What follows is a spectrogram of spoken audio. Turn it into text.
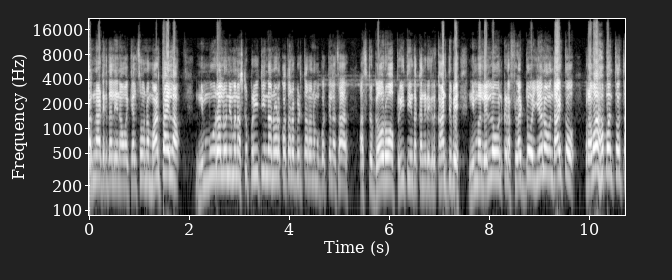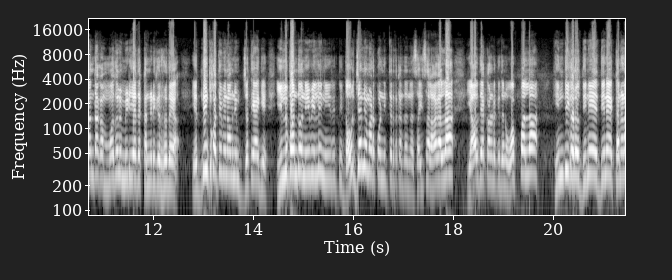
ಕರ್ನಾಟಕದಲ್ಲಿ, ನಾವು ಕೆಲಸವನ್ನು ಮಾಡ್ತಾ ಇಲ್ಲ. ನಿಮ್ಮೂರಲ್ಲೂ ನಿಮ್ಮನ್ನು ಅಷ್ಟು ಪ್ರೀತಿಯಿಂದ ನೋಡ್ಕೋತಾರೋ ಬಿಡ್ತಾರೋ ನಮಗೆ ಗೊತ್ತಿಲ್ಲ ಸರ್. ಅಷ್ಟು ಗೌರವ, ಪ್ರೀತಿಯಿಂದ ಕನ್ನಡಿಗರು ಕಾಣ್ತೀವಿ. ನಿಮ್ಮಲ್ಲೆಲ್ಲೋ ಒಂದು ಕಡೆ ಫ್ಲಡ್ಡು ಏನೋ ಒಂದು ಆಯಿತು ಪ್ರವಾಹ ಬಂತು ಅಂತಂದಾಗ ಮೊದಲು ಮಿಡಿಯೋದೆ ಕನ್ನಡಿಗರ ಹೃದಯ. ಎದ್ದು ನಿಂತ್ಕೋತೀವಿ ನಾವು ನಿಮ್ಮ ಜೊತೆಯಾಗಿ. ಇಲ್ಲಿ ಬಂದು ನೀವು ಇಲ್ಲಿ ಈ ರೀತಿ ದೌರ್ಜನ್ಯ ಮಾಡ್ಕೊಂಡು ನಿಂತಿರ್ತಕ್ಕಂಥದ್ದನ್ನ ಸಹಿಸಲಾಗಲ್ಲ. ಯಾವುದೇ ಕಾರಣಕ್ಕೆ ಇದನ್ನು ಒಪ್ಪಲ್ಲ. ಹಿಂದಿಗರು ದಿನೇ ದಿನೇ ಕನ್ನಡ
